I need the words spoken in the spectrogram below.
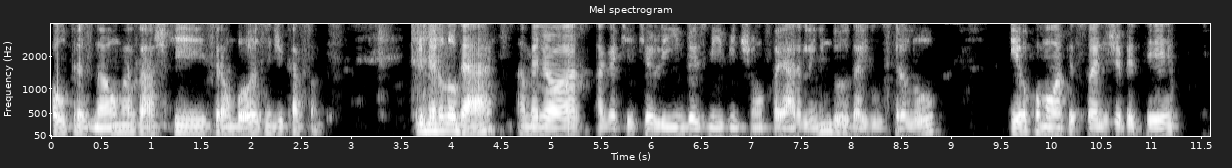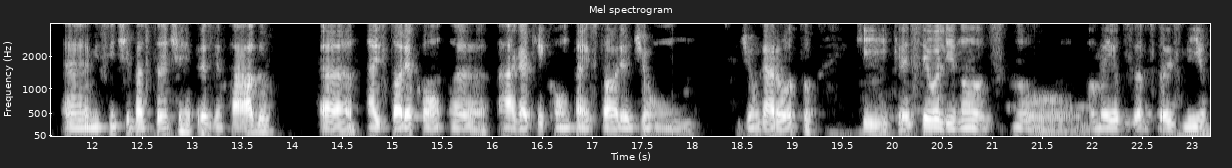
outras não, mas acho que serão boas indicações. Em primeiro lugar, a melhor HQ que eu li em 2021 foi Arlindo, da Ilustra Lu. Eu, como uma pessoa LGBT, uh, me senti bastante representado. Uh, a história com, uh, a HQ conta a história de um de um garoto que cresceu ali nos, no, no meio dos anos 2000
